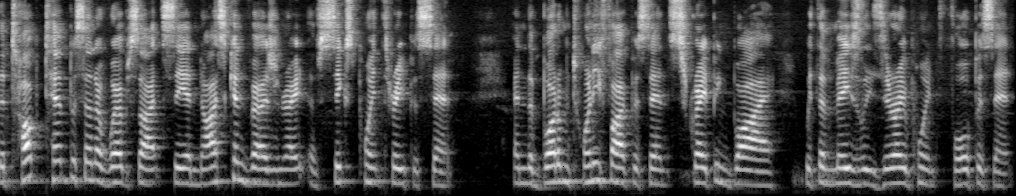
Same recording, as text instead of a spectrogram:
The top 10% of websites see a nice conversion rate of 6.3%, and the bottom 25% scraping by with a measly 0.4%.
